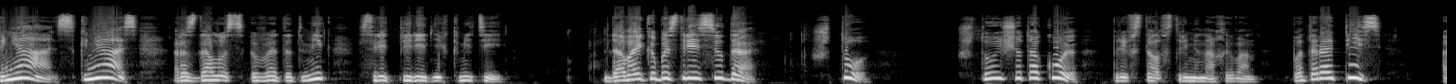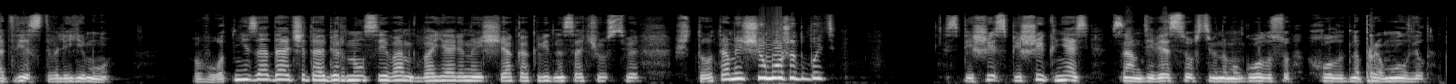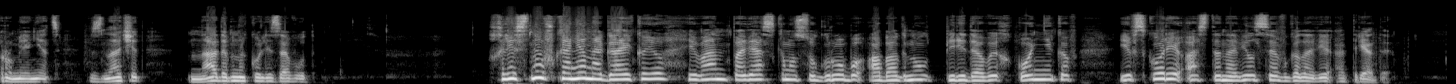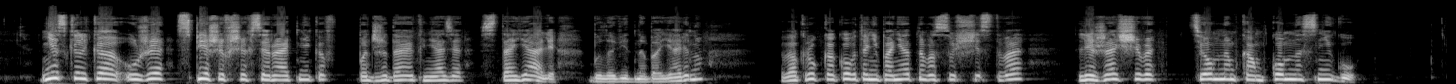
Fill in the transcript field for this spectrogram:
«Князь! Князь!» — раздалось в этот миг средь передних кметей. «Давай-ка быстрее сюда!» «Что? Что еще такое?» — привстал в стременах Иван. «Поторопись!» — ответствовали ему. «Вот незадача-то!» — обернулся Иван к боярину, ища, как видно, сочувствие. «Что там еще может быть?» «Спеши, спеши, князь!» — сам девясь собственному голосу, холодно промолвил румянец. «Значит, надобно, коли зовут». Хлестнув коня нагайкою, Иван по вязкому сугробу обогнул передовых конников и вскоре остановился в голове отряда. Несколько уже спешившихся ратников, поджидая князя, стояли, было видно боярину, вокруг какого-то непонятного существа, лежащего темным комком на снегу.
